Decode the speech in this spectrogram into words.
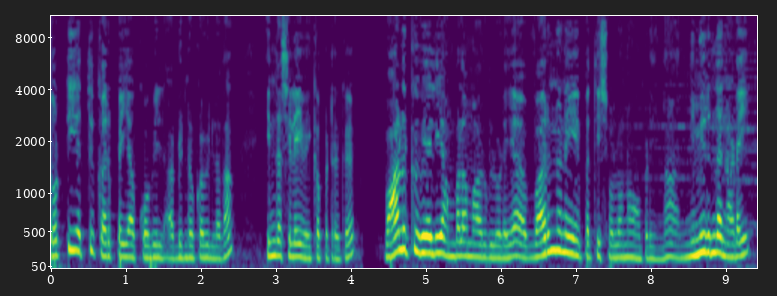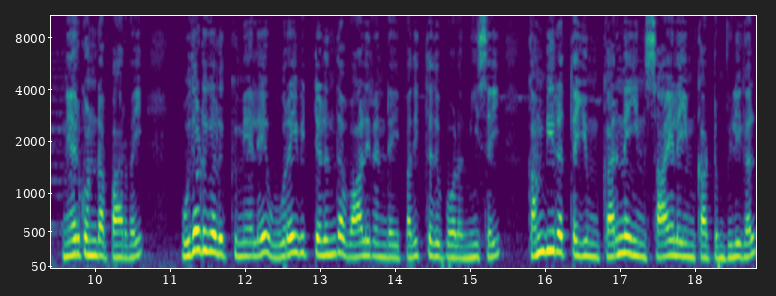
தொட்டியத்து கருப்பையா கோவில் அப்படின்ற கோவில்ல தான் இந்த சிலை வைக்கப்பட்டிருக்கு. வாளுக்கு வேலி அம்பலம் அவர்களுடைய வர்ணனையை பத்தி சொல்லணும் அப்படின்னா நிமிர்ந்த நடை நேர்கொண்ட பார்வை உதடுகளுக்கு மேலே உறைவிட்டெழுந்த வாளிரண்டை பதித்தது போல மீசை கம்பீரத்தையும் கருணையின் சாயலையும் காட்டும் விழிகள்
